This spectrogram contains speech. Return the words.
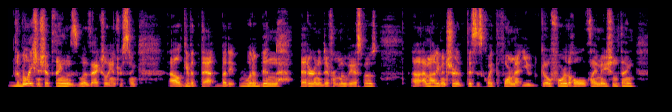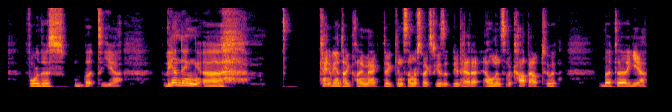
the relationship thing was was actually interesting. I'll give it that, but it would have been better in a different movie, I suppose. Uh, I'm not even sure that this is quite the format you'd go for, the whole claymation thing for this, but yeah. The ending, uh, kind of anticlimactic in some respects because it, it had elements of a cop out to it. But uh, yeah,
